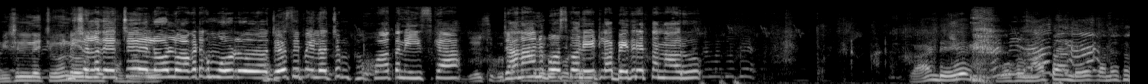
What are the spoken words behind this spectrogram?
మిషన్లు తెచ్చి మిషన్లు తెచ్చి లోళ్ళు ఒకటికి మూడు జేసీపీలు వచ్చి పోతని ఇసుక. జనాన్ని పోసుకొని ఇట్లా బెదిరిస్తున్నారు. రాండి. ఒకరు మాట్లాడండి కనీసం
